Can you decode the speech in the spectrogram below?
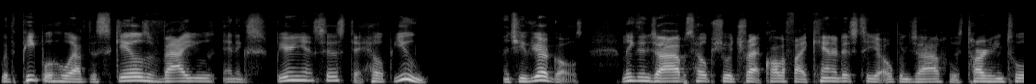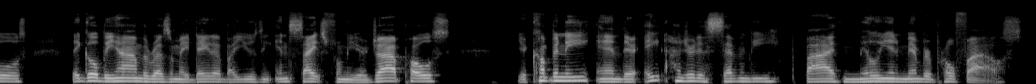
with people who have the skills, values, and experiences to help you achieve your goals. LinkedIn Jobs helps you attract qualified candidates to your open jobs with targeting tools. They go beyond the resume data by using insights from your job posts, your company, and their 875 million member profiles.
